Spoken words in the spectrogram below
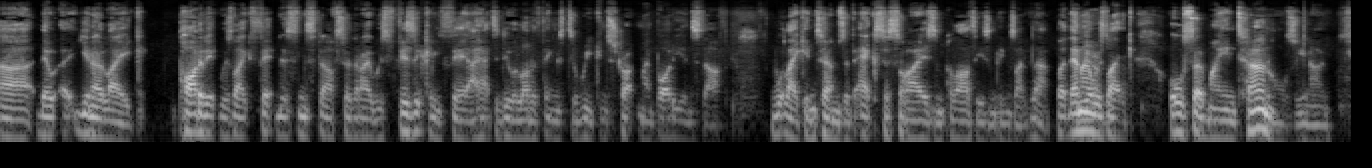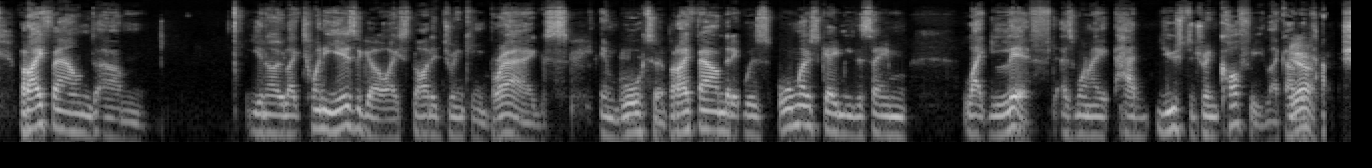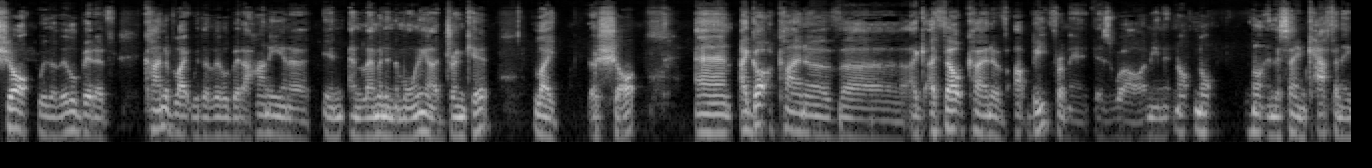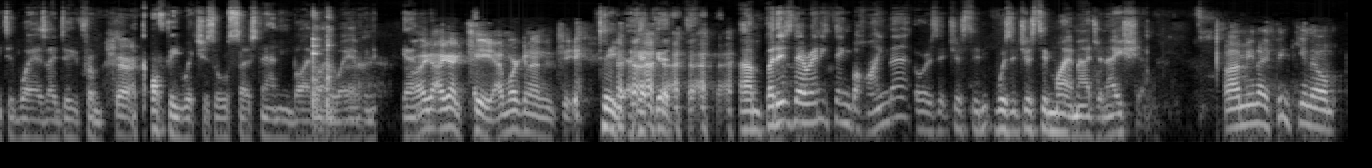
uh, there you know like part of it was like fitness and stuff so that i was physically fit. I had to do a lot of things to reconstruct my body and stuff like in terms of exercise and pilates and things like that. But then i was like also my internals you know. But i found um, you know, like 20 years ago, I started drinking Bragg's in water, but I found that it was almost gave me the same like lift as when I had used to drink coffee. Like I Yeah. would have a shot with a little bit of kind of like with a little bit of honey and a in and lemon in the morning. I'd drink it like a shot. And I got kind of, uh, I, I felt kind of upbeat from it as well. I mean, not not not in the same caffeinated way as I do from sure. a coffee, which is also standing by, by the way, every. Well, I, got, I got tea. I'm working on the tea. Tea, okay, good. Um, but is there anything behind that, or is it just in, was it just in my imagination? I mean, I think you know,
